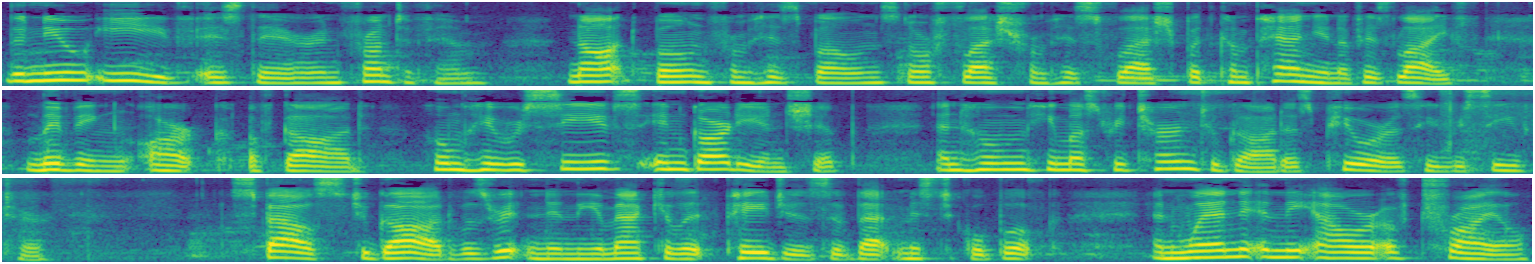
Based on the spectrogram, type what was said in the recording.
The new Eve is there in front of him, not bone from his bones, nor flesh from his flesh, but companion of his life, living ark of God, whom he receives in guardianship, and whom he must return to God as pure as he received her. Spouse to God was written in the immaculate pages of that mystical book, and when in the hour of trial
